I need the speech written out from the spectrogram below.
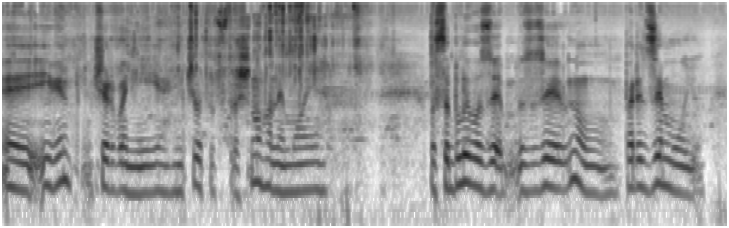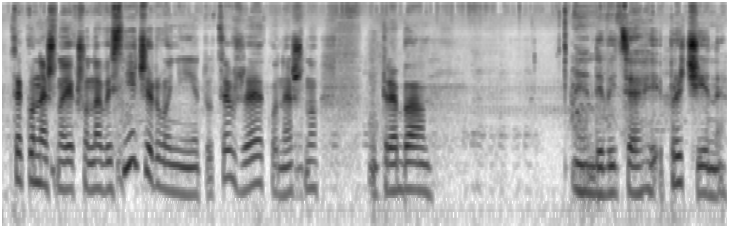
Е, І він червоніє. Нічого тут страшного немає. Особливо з, ну, перед зимою. Це, звісно, якщо навесні червоніє, то це вже, звісно, треба е, дивитися ге- причини.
